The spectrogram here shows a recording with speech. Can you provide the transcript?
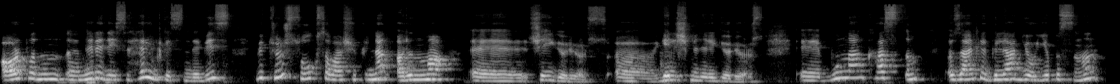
Avrupa'nın e, neredeyse her ülkesinde biz bir tür soğuk savaş yükünden arınma e, şeyi görüyoruz, e, gelişmeleri görüyoruz. Bundan kastım özellikle Gladio yapısının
